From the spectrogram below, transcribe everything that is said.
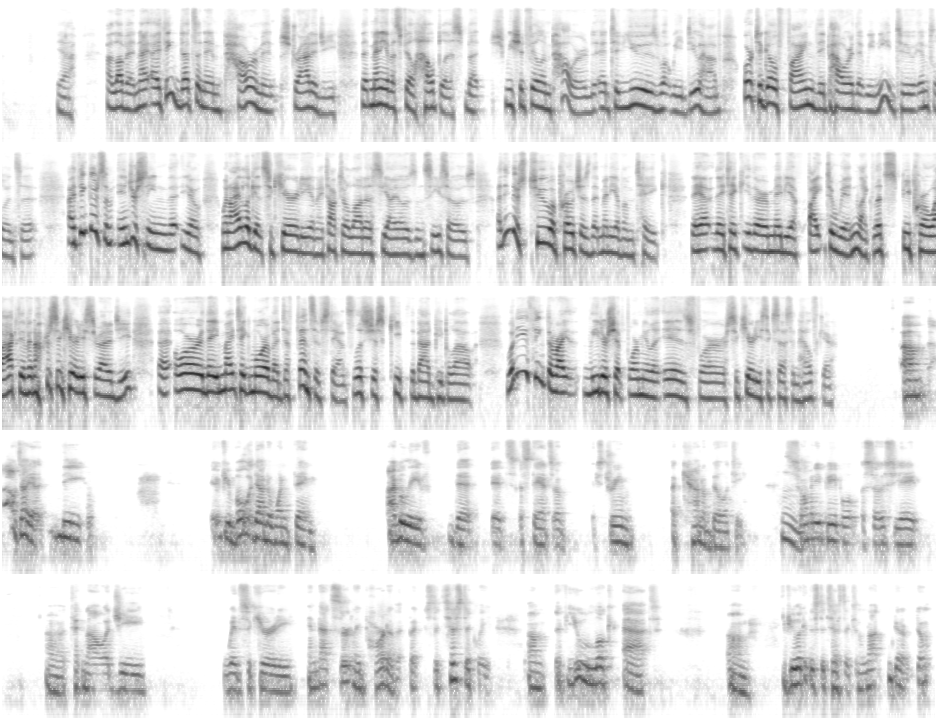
Yeah. I love it. And I, I, think that's an empowerment strategy that many of us feel helpless, but we should feel empowered eh, to use what we do have or to go find the power that we need to influence it. I think there's some interesting that, you know, when I look at security and I talk to a lot of CIOs and CISOs, I think there's two approaches that many of them take. They have, they take either maybe a fight to win, like let's be proactive in our security strategy, uh, or they might take more of a defensive stance. Let's just keep the bad people out. What do you think the right leadership formula is for security success in healthcare? Um, I'll tell you the if you boil it down to one thing, I believe that it's a stance of extreme accountability. Hmm. So many people associate uh, technology with security, and that's certainly part of it. But statistically, um, if you look at um, if you look at the statistics, and I'm not gonna don't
